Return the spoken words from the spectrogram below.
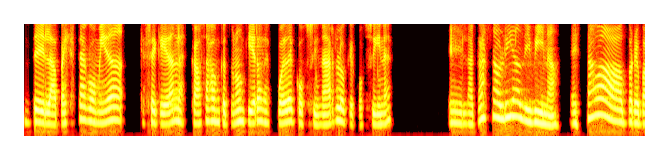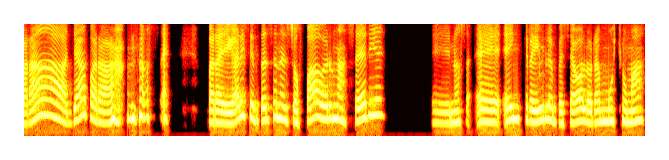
de la peste a comida que se queda en las casas, aunque tú no quieras después de cocinar lo que cocines. Eh, la casa olía divina. Estaba preparada ya para, no sé, para llegar y sentarse en el sofá a ver una serie. Eh, no sé, eh, es increíble. Empecé a valorar mucho más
